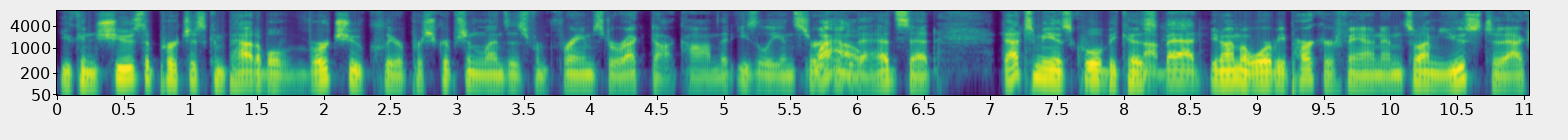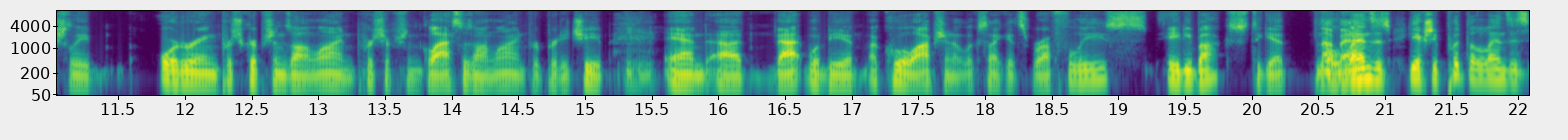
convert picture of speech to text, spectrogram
you can choose to purchase compatible VirtuClear prescription lenses from framesdirect.com that easily insert Wow. into the headset. That to me is cool because not bad. you know I'm a Warby Parker fan, and so I'm used to actually ordering prescriptions online, prescription glasses online for pretty cheap, Mhm. and uh, that would be a, a cool option. It looks like it's roughly eighty bucks to get Not the bad. lenses. You actually put the lenses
